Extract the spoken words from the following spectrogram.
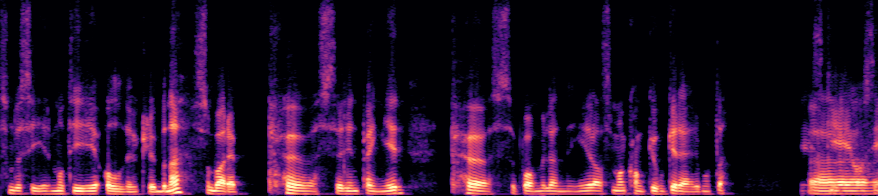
som du sier, mot de oljeklubbene som bare pøser inn penger, pøser på med lønninger. Altså, man kan ikke konkurrere mot det. Uh.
